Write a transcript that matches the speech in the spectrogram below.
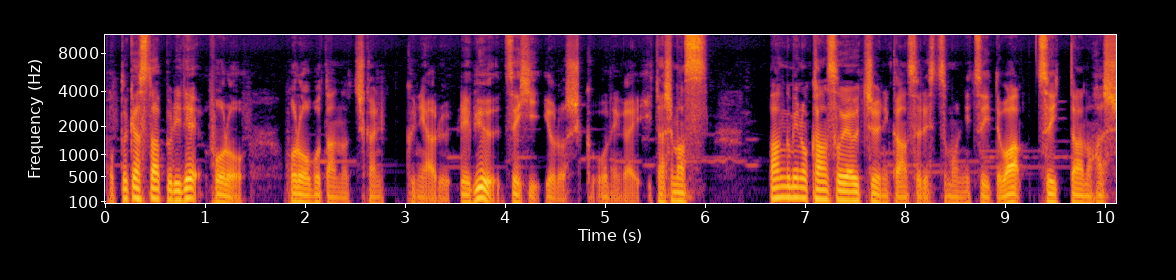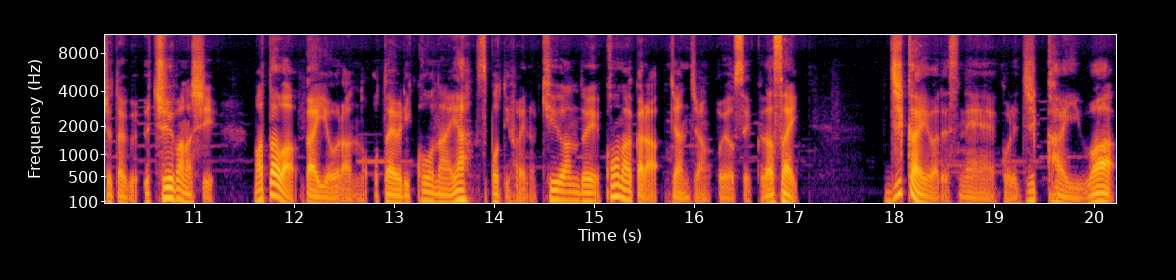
ポッドキャストアプリでフォロー、フォローボタンの近くにあるレビュー、ぜひよろしくお願いいたします。番組の感想や宇宙に関する質問については、Twitter のハッシュタグ宇宙話、または概要欄のお便りコーナーや Spotify の Q&A コーナーからじゃんじゃんお寄せください。次回はですね、これ次回は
